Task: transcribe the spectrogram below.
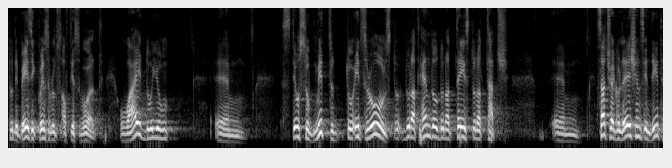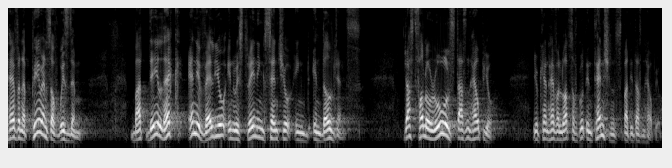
to the basic principles of this world. Why do you um, still submit to, to its rules do, do, not handle, do not taste, do not touch. Um, such regulations indeed have an appearance of wisdom, but they lack any value in restraining sensual indulgence. Just follow rules doesn't help you. You can have lots of good intentions, but it doesn't help you.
